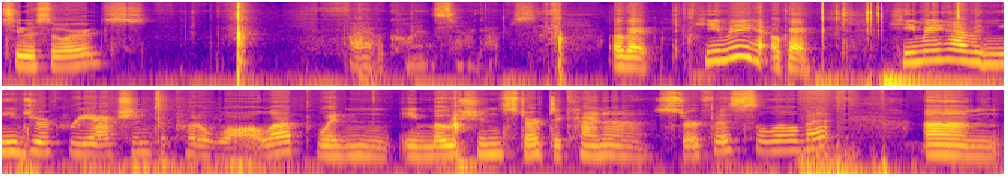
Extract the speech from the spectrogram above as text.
Two of Swords. Five of Coins. Ten of Cups. Okay. He may... okay. He may have a knee-jerk reaction to put a wall up when emotions start to kind of surface a little bit. Um,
